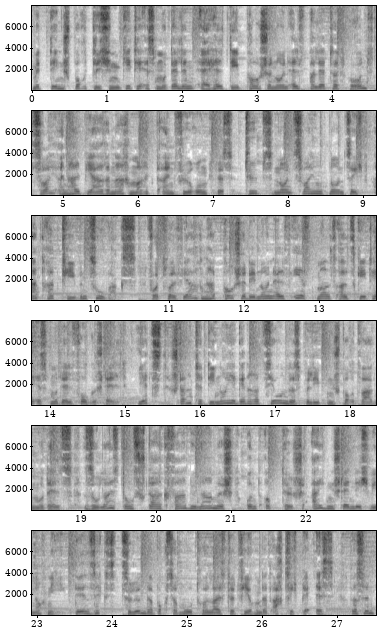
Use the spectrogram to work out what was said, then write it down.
Mit den sportlichen GTS-Modellen erhält die Porsche 911 Palette rund zweieinhalb Jahre nach Markteinführung des Typs 992 attraktiven Zuwachs. Vor zwölf Jahren hat Porsche den 911 erstmals als GTS-Modell vorgestellt. Jetzt startet die neue Generation des beliebten Sportwagenmodells, so leistungsstark, fahrdynamisch und optisch eigenständig wie noch nie. Der Sechszylinder-Boxermotor leistet 480 PS. Das sind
